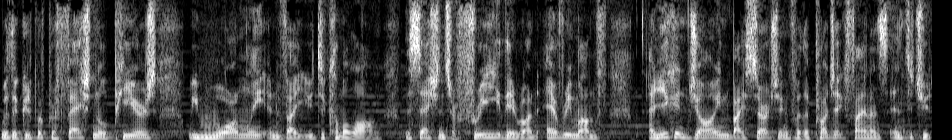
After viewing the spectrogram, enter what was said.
with a group of professional peers, we warmly invite you to come along. The sessions are free, they run every month, and you can join by searching for the Project Finance Institute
